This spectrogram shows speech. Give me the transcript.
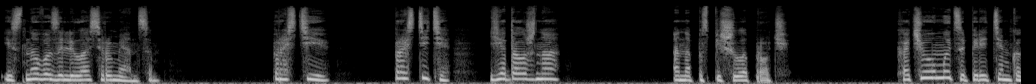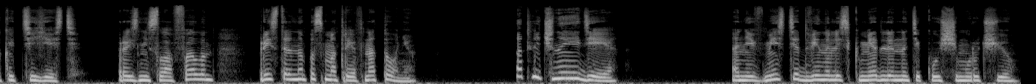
и снова залилась румянцем. Прости, простите, я должна. Она поспешила прочь. Хочу умыться перед тем, как идти есть, произнесла Феллон, пристально посмотрев на Тоню. Отличная идея. Они вместе двинулись к медленно текущему ручью.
